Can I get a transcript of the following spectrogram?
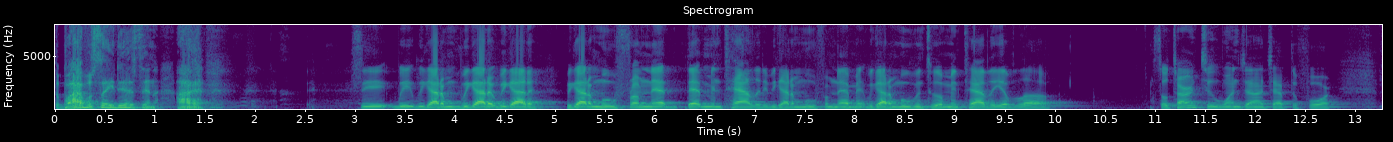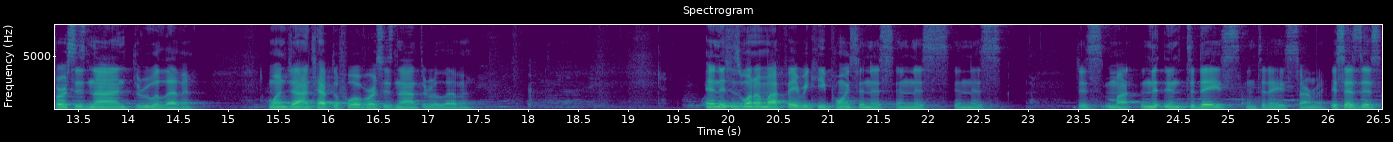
the Bible say this, and I. See, we, we gotta we gotta we gotta we got to move from that, that mentality. We got to move from that. We got to move into a mentality of love. So turn to 1 John chapter 4, verses 9 through 11. 1 John chapter 4, verses 9 through 11. And this is one of my favorite key points in this, in this, in this, this month, in today's, in today's sermon. It says this,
